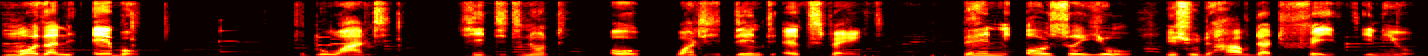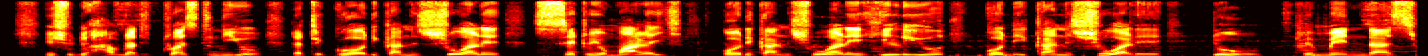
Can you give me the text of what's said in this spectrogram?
more than able to do what he did not or what he didn't expect then also you you should have that faith in you. You should have that trust in you that god can surely settle your marriage god can surely heal you god can surely do tremendous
